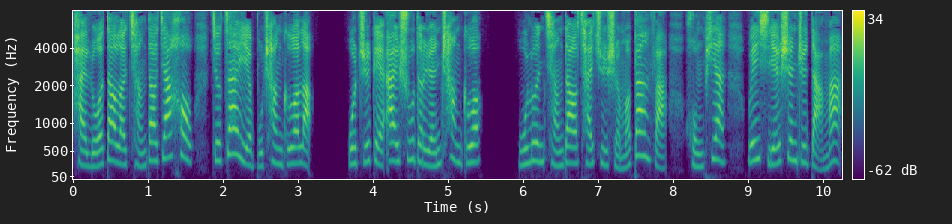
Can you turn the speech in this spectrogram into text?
海螺到了强盗家后，就再也不唱歌了。我只给爱书的人唱歌，无论强盗采取什么办法，哄骗、威胁，甚至打骂，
